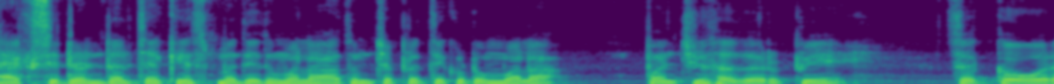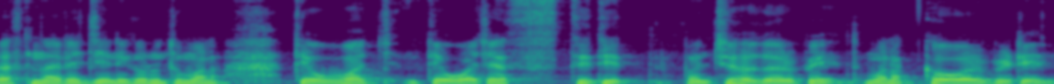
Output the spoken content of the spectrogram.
ॲक्सिडेंटलच्या केसमध्ये तुम्हाला तुमच्या प्रति कुटुंबाला पंचवीस हजार रुपयेचं कवर असणार आहे जेणेकरून तुम्हाला तेव्हा तेव्हाच्या स्थितीत पंचवीस हजार रुपये तुम्हाला कवर भेटेल.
